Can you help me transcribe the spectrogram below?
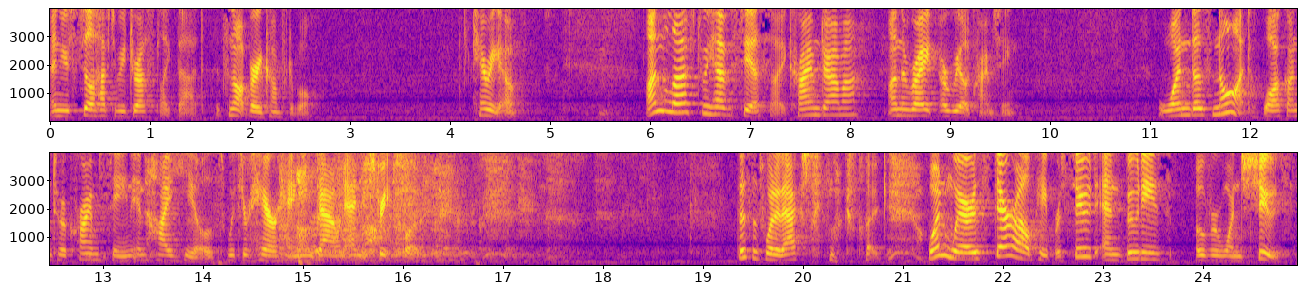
and you still have to be dressed like that. It's not very comfortable. Here we go. On the left, we have CSI, crime drama. On the right, a real crime scene. One does not walk onto a crime scene in high heels with your hair hanging down and your street clothes. This is what it actually looks like. One wears sterile paper suit and booties over one's shoes.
